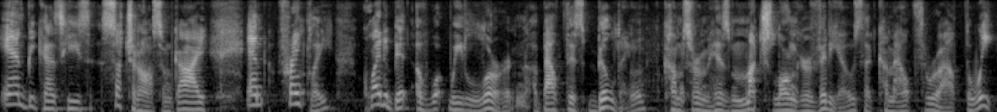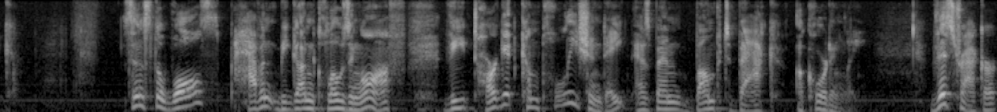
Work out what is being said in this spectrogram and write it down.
and because he's such an awesome guy. And frankly, quite a bit of what we learn about this building comes from his much longer videos that come out throughout the week. Since the walls haven't begun closing off, the target completion date has been bumped back accordingly. This tracker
